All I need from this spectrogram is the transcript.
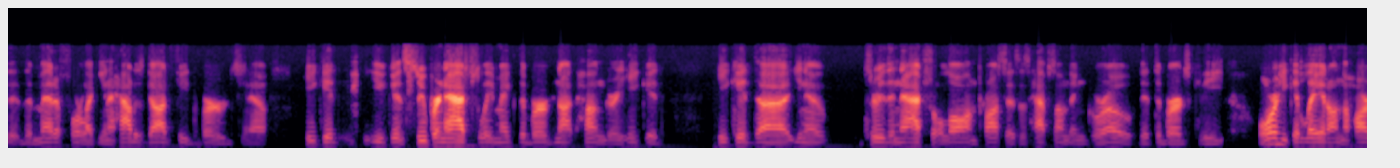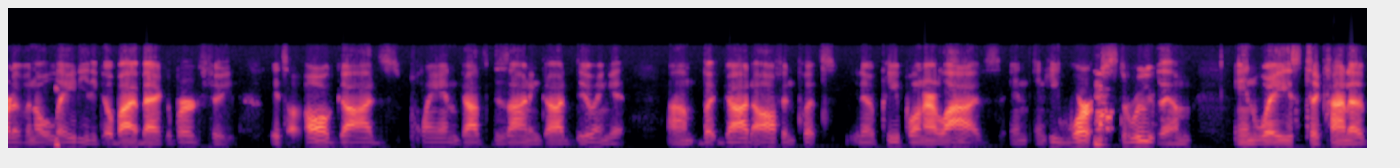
the, the metaphor like you know how does god feed the birds? You know he could you could supernaturally make the bird not hungry. He could he could uh, you know through the natural law and processes have something grow that the birds could eat. Or he could lay it on the heart of an old lady to go buy a bag of bird food. It's all god's plan god's design and god doing it um, but god often puts you know people in our lives and, and he works through them in ways to kind of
